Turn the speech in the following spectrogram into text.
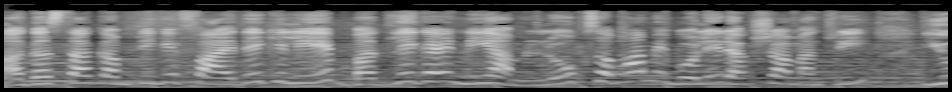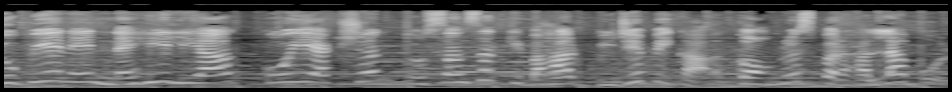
अगस्ता कंपनी के फ़ायदे के लिए बदले गए नियम। लोकसभा में बोले रक्षा मंत्री, यूपीए ने नहीं लिया कोई एक्शन तो संसद के बाहर बीजेपी का, कांग्रेस पर हल्ला बोल।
